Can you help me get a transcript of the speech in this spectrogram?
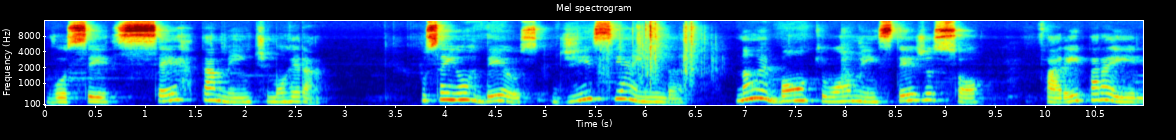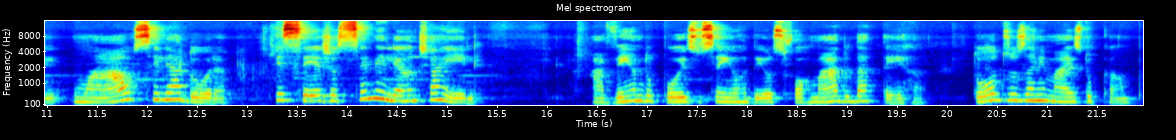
você certamente morrerá. O Senhor Deus disse ainda: Não é bom que o homem esteja só. Farei para ele uma auxiliadora que seja semelhante a ele. Havendo, pois, o Senhor Deus formado da terra todos os animais do campo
